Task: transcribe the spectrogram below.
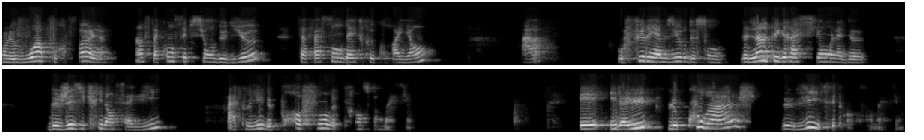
on le voit pour Paul, hein, sa conception de Dieu, sa façon d'être croyant, au fur et à mesure de, son, de l'intégration de, de Jésus-Christ dans sa vie a connu de profondes transformations. Et il a eu le courage de vivre ces transformations.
